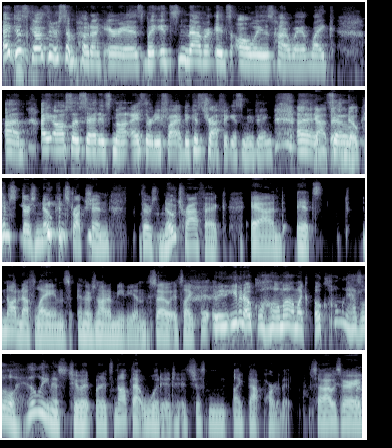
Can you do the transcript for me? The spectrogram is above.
I just go through some podunk areas, but it's never, it's always highway. Like, um, I also said it's not I 35 because traffic is moving. Uh, Yeah, there's so- no cons- there's no construction, there's no traffic, and it's not enough lanes, and there's not a median. So it's like I mean, even Oklahoma. I'm like Oklahoma has a little hilliness to it, but it's not that wooded. It's just like that part of it. So I was very.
